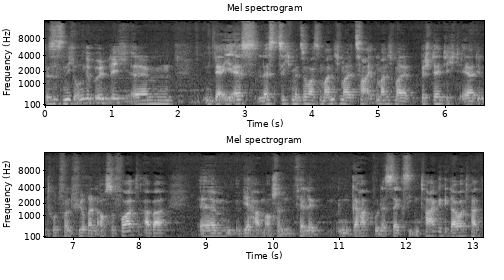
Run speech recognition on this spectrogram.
Das ist nicht ungewöhnlich. Ähm, der IS lässt sich mit sowas manchmal Zeit, manchmal bestätigt er den Tod von Führern auch sofort, aber ähm, wir haben auch schon Fälle gehabt, wo das sechs, sieben Tage gedauert hat.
